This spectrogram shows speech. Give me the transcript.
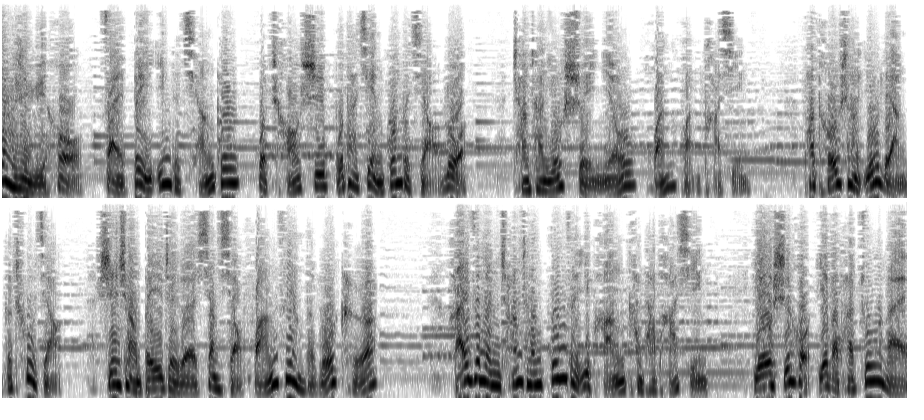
夏日雨后，在背阴的墙根或潮湿不大见光的角落，常常有水牛缓缓爬行。它头上有两个触角，身上背着个像小房子样的螺壳。孩子们常常蹲在一旁看它爬行，有时候也把它捉来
